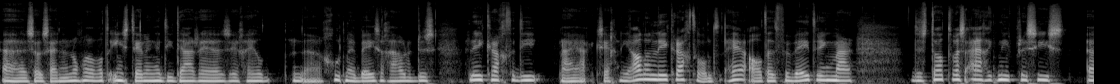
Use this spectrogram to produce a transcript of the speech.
Uh, zo zijn er nog wel wat instellingen die daar uh, zich heel uh, goed mee bezighouden. Dus leerkrachten die, nou ja, ik zeg niet alle leerkrachten, want hè, altijd verbetering, maar dus dat was eigenlijk niet precies uh,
